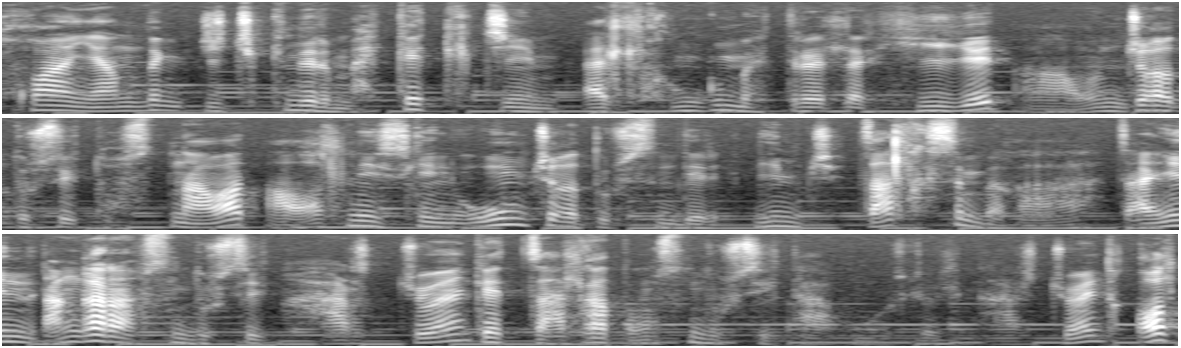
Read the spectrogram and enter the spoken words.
тухайн яндан жижигхнэр макетлж юм аль хөнгөн материалаар хийгээд унж байгаа дүрсийг тусад нь аваад олонний хэсгийн өмж байгаа дүрсэн дээр нэмж залгасан байгаа. За энэ дангаар авсан дүрсийг харж байна. Гэт залгаад унсан дүрсийг та хүн өөрчлөлт харж байна. Гол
